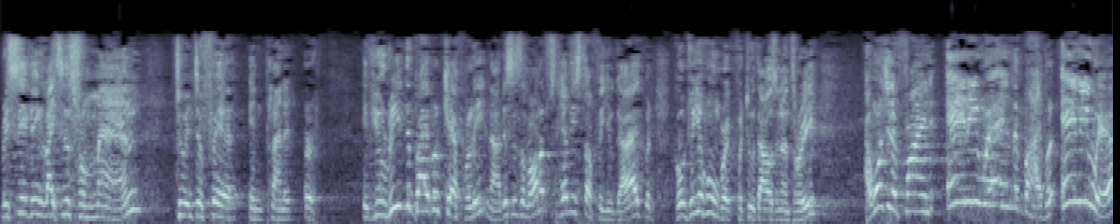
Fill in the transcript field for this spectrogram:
receiving license from man to interfere in planet Earth. If you read the Bible carefully, now this is a lot of heavy stuff for you guys, but go do your homework for 2003. I want you to find anywhere in the Bible, anywhere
